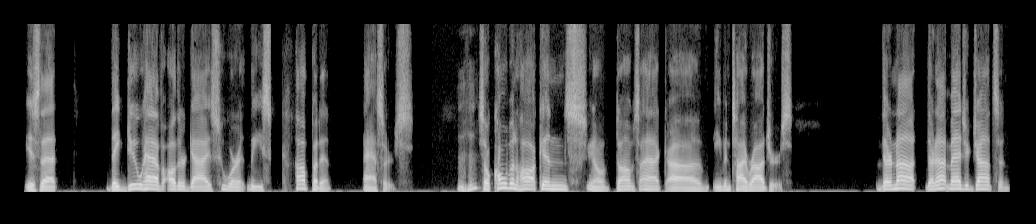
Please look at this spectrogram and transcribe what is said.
is that they do have other guys who are at least competent passers. Mm-hmm. So Coleman Hawkins, you know, Domask, uh, even Ty Rodgers. They're not they're not Magic Johnson,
